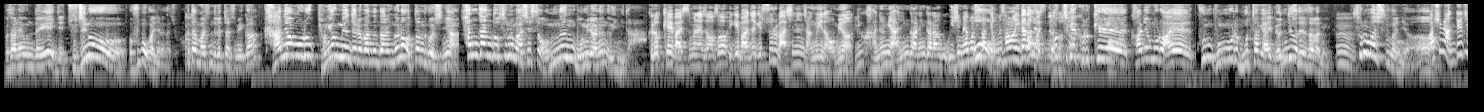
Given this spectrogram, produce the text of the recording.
부산 해운대에 이제 주진우 후보 관련해가지고 그때 말씀드렸지 않습니까? 간염으로 병역 면제를 받는다는 것은 어떤 것이냐? 한 잔도 술을 마실 수 없는 몸이라는 의미다. 그렇게 말씀을 해서 이게 만약에 술을 마시는 장면이 나오면 이거 간염이 아닌가 아닌가라고 의심해볼 수밖에 어. 없는 상황이다라고 아니, 말씀드렸었죠. 어떻게 그렇게 어. 간염으로 아예 군 복무를 못하게 아예 면제가 된 사람이 음. 술을 마실 수가 있냐? 마시면 안 되지.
